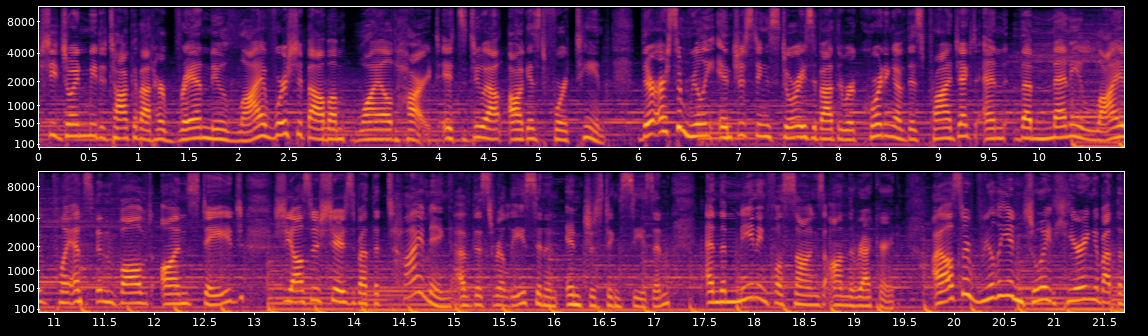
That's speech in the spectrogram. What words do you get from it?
She joined me to talk about her brand new live worship album, Wild Heart. It's due out August 14th. There are some really interesting stories about the recording of this project and the many live plants involved on stage. She also shares about the timing of this release in an interesting season and the meaningful songs on the record. I also really enjoyed hearing about the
